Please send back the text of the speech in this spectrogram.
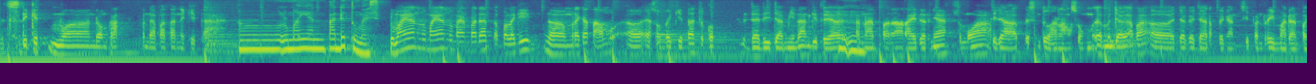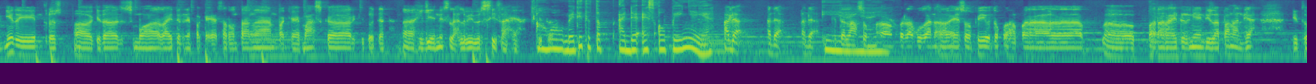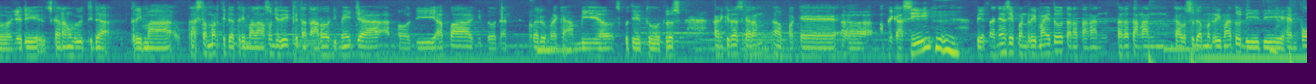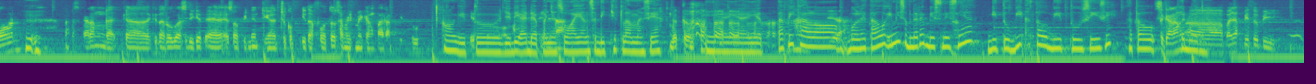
sedikit mendongkrak pendapatannya kita. Oh, lumayan padat tuh mas. Lumayan, lumayan, lumayan padat. Apalagi eh, mereka tahu eh, SOP kita cukup jadi jaminan gitu ya Mm-mm. karena para ridernya semua tidak bersentuhan langsung eh, menjaga apa eh, jaga jarak dengan si penerima dan pengirim terus eh, kita semua ridernya pakai sarung tangan pakai masker gitu dan eh, higienis lah lebih bersih lah ya Oh gitu. wow, berarti tetap ada SOP-nya ya? ada ada ada. Iya, kita langsung iya, iya. eh, berlakukan eh, SOP untuk eh, para eh, para ridernya yang di lapangan ya gitu. Jadi sekarang tidak terima customer tidak terima langsung. Jadi kita taruh di meja atau di apa gitu. Dan baru mereka ambil seperti itu. Terus kan kita sekarang eh, pakai eh, aplikasi. Mm-mm. biasanya si penerima itu tanda tangan tanda tangan kalau sudah menerima tuh di di handphone. Mm-mm. Nah, sekarang nggak kita rubah sedikit eh, SOP-nya dengan cukup kita foto sambil megang barang gitu Oh gitu. Gitu. Jadi ada Iya. penyesuaian sedikit lah mas ya. betul iya iya iya. Tapi kalau Iya. boleh tahu ini sebenarnya bisnisnya B2B atau B2C sih? Atau sekarang keduanya? eh, banyak B2B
